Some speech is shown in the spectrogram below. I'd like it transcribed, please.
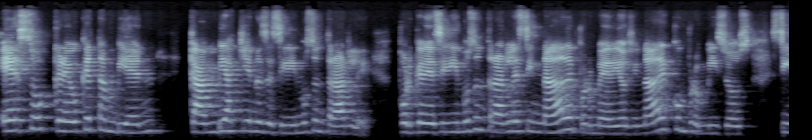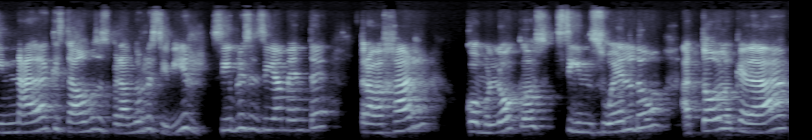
eso creo que también cambia a quienes decidimos entrarle, porque decidimos entrarle sin nada de por medio, sin nada de compromisos, sin nada que estábamos esperando recibir. Simple y sencillamente trabajar como locos, sin sueldo, a todo lo que da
